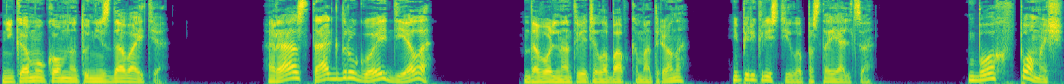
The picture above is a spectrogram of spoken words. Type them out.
Никому комнату не сдавайте». «Раз так, другое дело», — довольно ответила бабка Матрена, и перекрестила постояльца. «Бог в помощь!»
